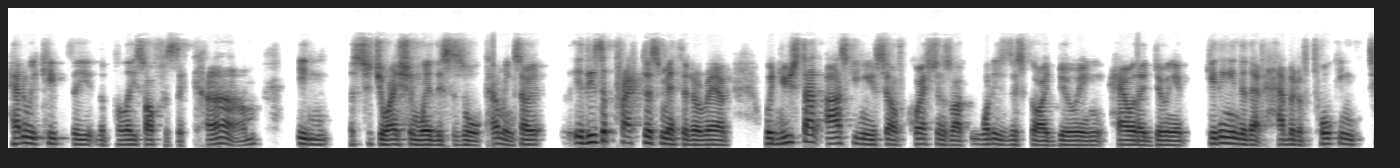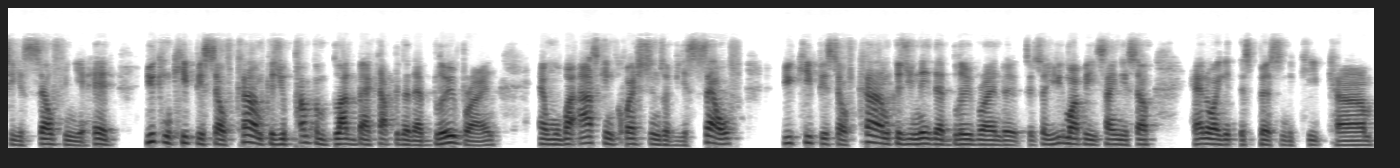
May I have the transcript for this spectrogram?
how do we keep the, the police officer calm in a situation where this is all coming? So it is a practice method around when you start asking yourself questions like, what is this guy doing? How are they doing it? getting into that habit of talking to yourself in your head, you can keep yourself calm because you're pumping blood back up into that blue brain. And by asking questions of yourself, you keep yourself calm because you need that blue brain to, to, So you might be saying to yourself, how do I get this person to keep calm?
